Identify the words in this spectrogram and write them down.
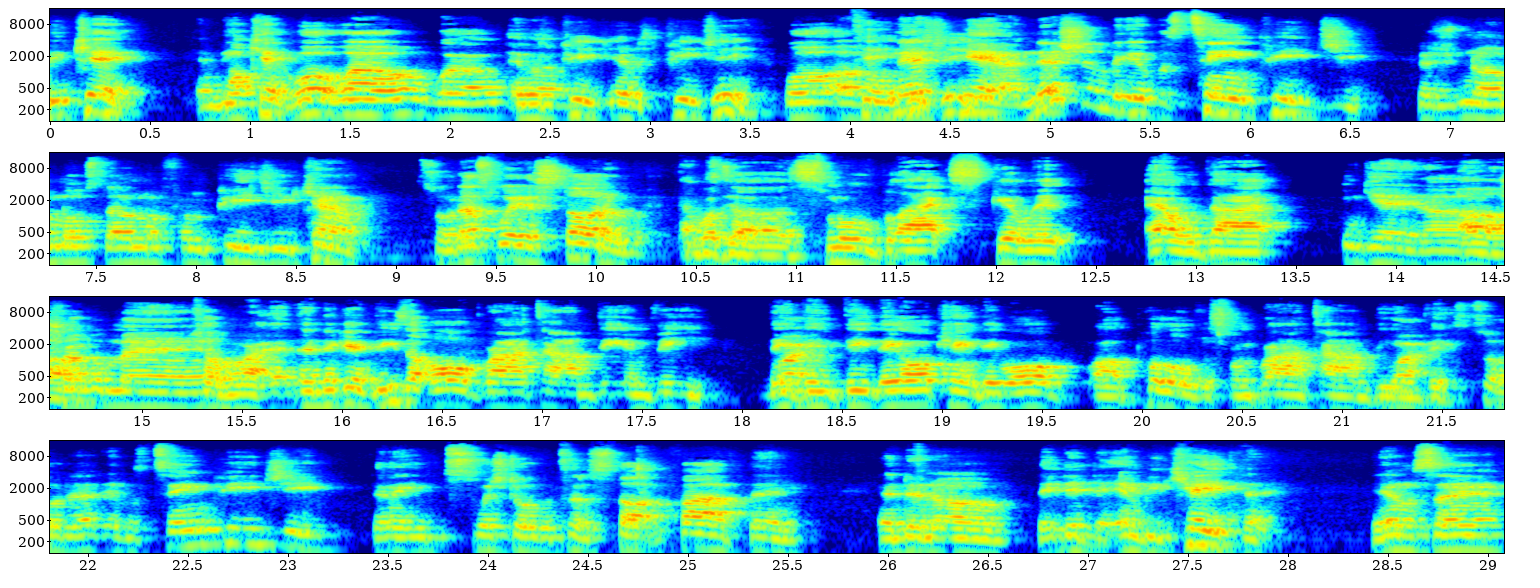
with? MBK. MBK. Well, well, well. It was PG. It was PG. well Team init- PG. yeah, initially it was Team PG because you know most of them are from PG County, so that's where it started with. That was a uh, Smooth Black, Skillet, L Dot, yeah, uh, Uh, Trouble Man. Trouble Right. And again, these are all grind time DMV. They, Right. they, they, they all came. They were all uh, pullovers from grind time DMV. Right. So that it was Team PG. Then they switched over to the starting five thing, and then um they did the MBK thing. You know what I'm saying?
